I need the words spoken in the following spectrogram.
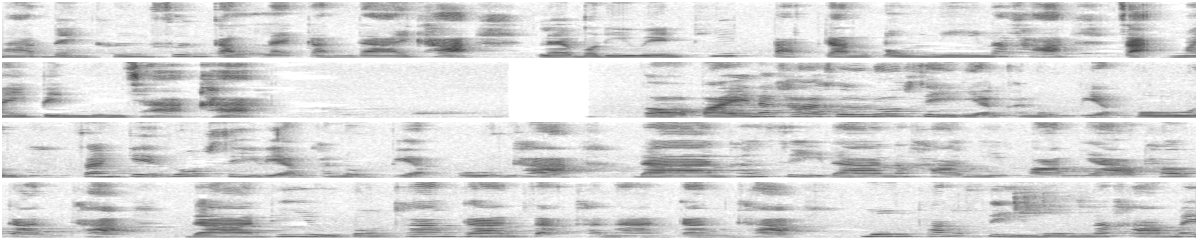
มารถแบ่งครึ่งซึ่งกันและกันได้ค่ะ และบริเวณที่ตัดกันตรงนี้นะคะ จะไม่เป็นมุมฉากค่ะ ต่อไปนะคะคือรูปสี่เหลี่ยมขนมเปียกปูน สังเกตรูปสี่เหลี่ยมขนมเปียกปูนค่ะ ด้านทั้ง 4 ด้านนะคะ มีความยาวเท่ากันค่ะ ด้านที่อยู่ตรงข้ามกันจะขนานกันค่ะ มุมทั้ง 4 มุมนะคะไม่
